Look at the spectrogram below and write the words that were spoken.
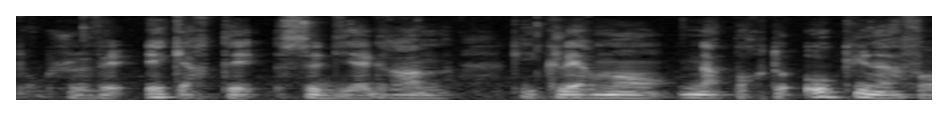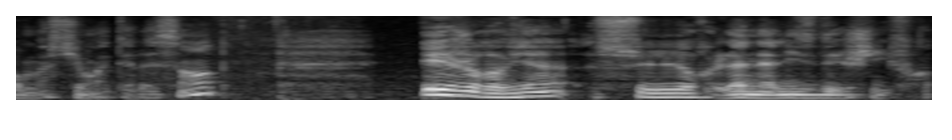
Donc je vais écarter ce diagramme qui clairement n'apporte aucune information intéressante et je reviens sur l'analyse des chiffres.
